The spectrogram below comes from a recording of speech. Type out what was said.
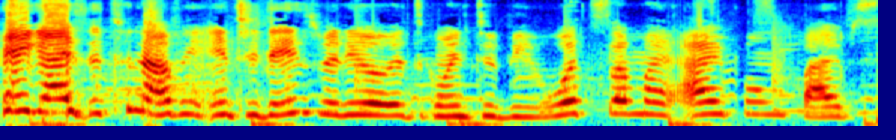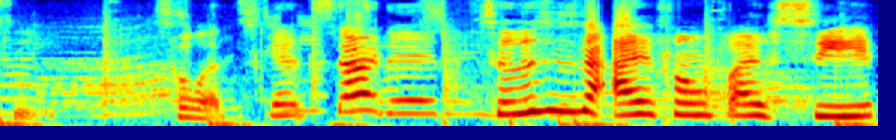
hey guys, it's Hanafi and today's video is going to be what's on my iPhone 5C. So let's get started. So this is the iPhone 5C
